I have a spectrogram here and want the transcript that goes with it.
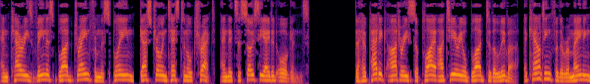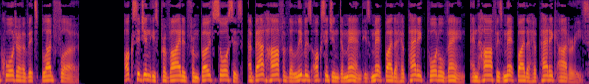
and carries venous blood drained from the spleen, gastrointestinal tract, and its associated organs. The hepatic arteries supply arterial blood to the liver, accounting for the remaining quarter of its blood flow. Oxygen is provided from both sources, about half of the liver's oxygen demand is met by the hepatic portal vein, and half is met by the hepatic arteries.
